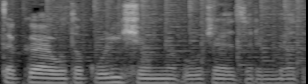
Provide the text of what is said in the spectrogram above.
Такая вот акулища у меня получается, ребята.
